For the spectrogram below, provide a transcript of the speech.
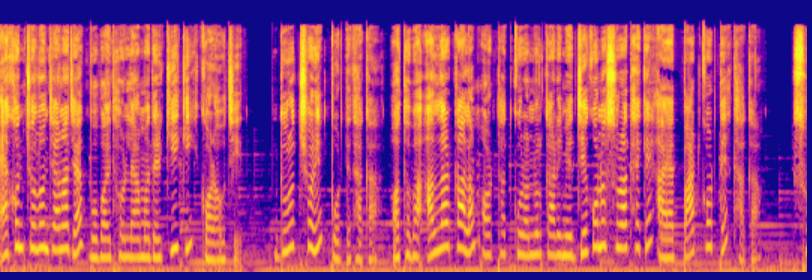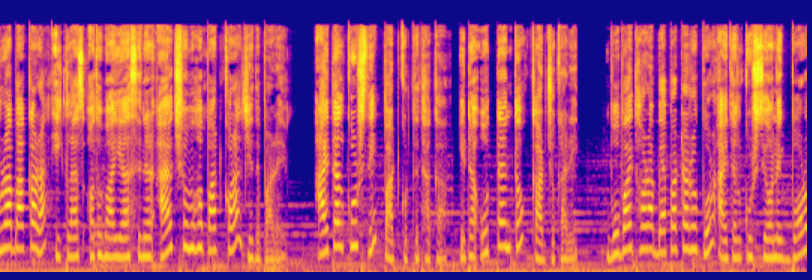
এখন চলুন জানা যাক বোবাই ধরলে আমাদের কি কি করা উচিত। দূরত শরীফ পড়তে থাকা অথবা আল্লাহর কালাম, অর্থাৎ কোরআনুল কারিমের যে কোনো সুরা থেকে আয়াত পাঠ করতে থাকা। সুরা বাকারা ইকলাস অথবা ইয়াসিনের আয়াতসমূহ পাঠ করা যেতে পারে। আয়তাল কুরসি পাঠ করতে থাকা, এটা অত্যন্ত কার্যকারী। বোবায় ধরা ব্যাপারটার উপর আয়তাল কুরসি অনেক বড়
